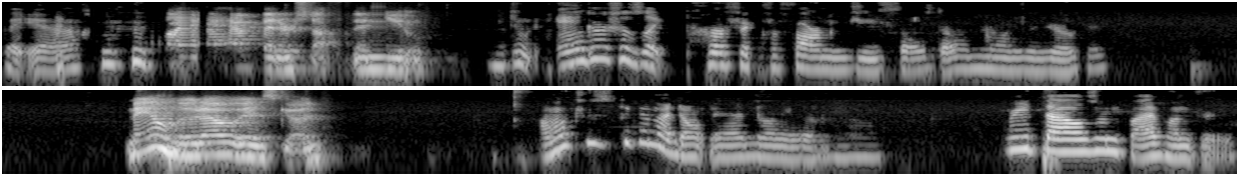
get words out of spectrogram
But yeah. I have better stuff than you. Dude, Angersh is like perfect for farming G cells though. I'm not even joking. Male Muto is good. How much is it again? I don't. I don't even know. Three thousand five hundred.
